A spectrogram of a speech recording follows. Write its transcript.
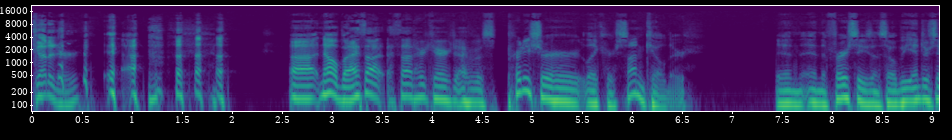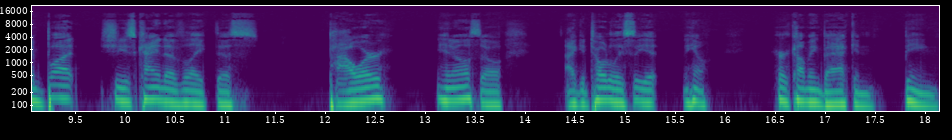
gutted her. uh, no, but I thought I thought her character. I was pretty sure her like her son killed her in in the first season. So it'll be interesting. But she's kind of like this power, you know. So I could totally see it. You know, her coming back and being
